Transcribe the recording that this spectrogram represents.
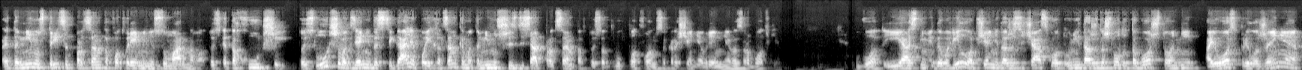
это минус 30% от времени суммарного. То есть это худший. То есть лучшего, где они достигали, по их оценкам, это минус 60%. То есть от двух платформ сокращения времени разработки. Вот. И я с ними говорил, вообще они даже сейчас, вот у них даже дошло до того, что они iOS-приложение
